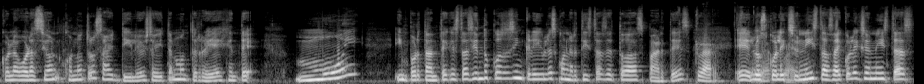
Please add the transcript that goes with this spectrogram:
Colaboración con otros art dealers. Ahorita en Monterrey hay gente muy importante que está haciendo cosas increíbles con artistas de todas partes. Claro. Eh, los coleccionistas, hay coleccionistas,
